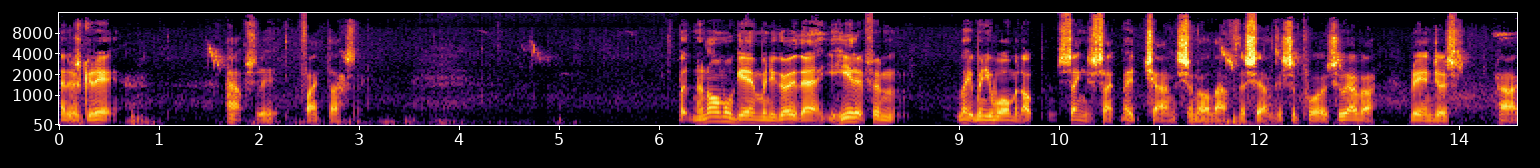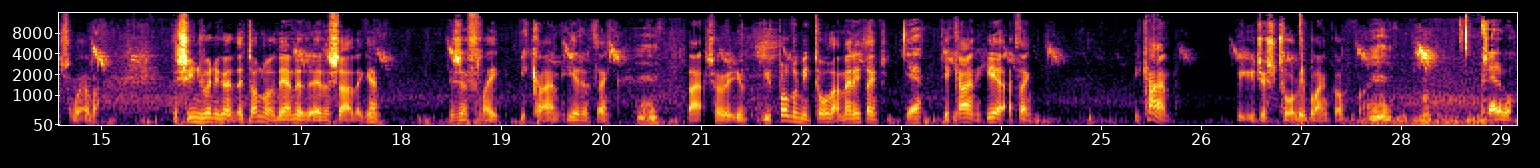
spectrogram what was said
And it was great. Absolutely fantastic. But in a normal game, when you go out there, you hear it from, like when you're warming up, sings something about chants and all that for the Celtic supporters, whoever, Rangers, Hearts, or whatever. The scenes when you go out the tunnel at the end of the, the start of the game, as if like you can't hear a thing. Mm-hmm. That's how it, you've, you've probably been told that many times. Yeah. You can't hear a thing. You can, but you just totally blank off. Mm-hmm. Incredible.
